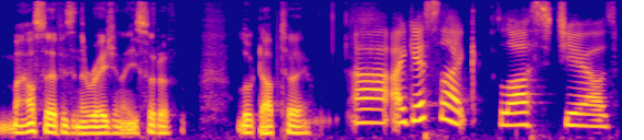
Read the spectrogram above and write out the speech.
male surfers in the region that you sort of looked up to? Uh, I guess like last year, I was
